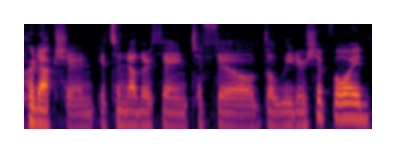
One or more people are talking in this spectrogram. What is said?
production; it's another thing to fill the leadership void.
